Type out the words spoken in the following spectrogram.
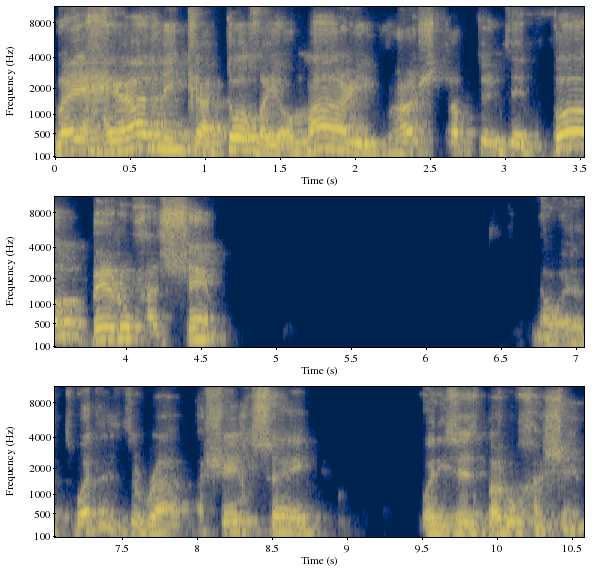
ויחרד לקראתו ויאמר, he rushed up to him and said, בוא ברוך השם. Now, what- what does the Ra- Sheikh say when he says Baruch Hashem?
